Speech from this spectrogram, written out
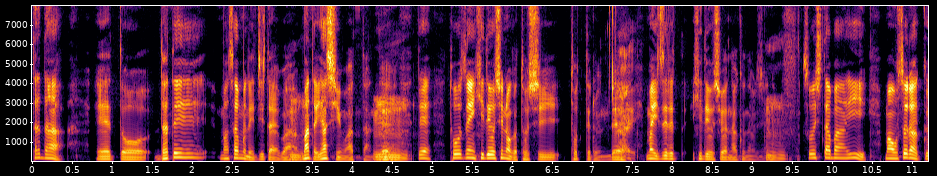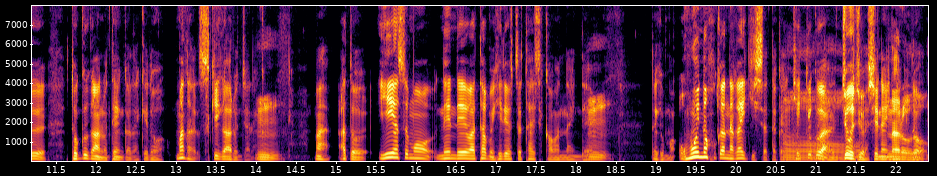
ただ、えー、と伊達政宗自体はうんまだ野心はあったんで、うん。で当然秀吉の方が年取ってるんで、はいいまあ、いずれ秀吉は亡くなるじゃ、うんん。そうした場合、まあ、おそらく徳川の天下だけどまだ隙があるんじゃないか、うん。まあ、あと家康も年齢は多分秀吉と大して変わんないんで、うん。だけどまあ思いのほか長生きしちゃったから結局は成就はしないんだけど。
